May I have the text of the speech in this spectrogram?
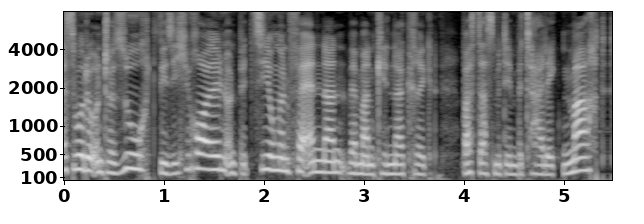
Es wurde untersucht, wie sich Rollen und Beziehungen verändern, wenn man Kinder kriegt, was das mit den Beteiligten macht.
